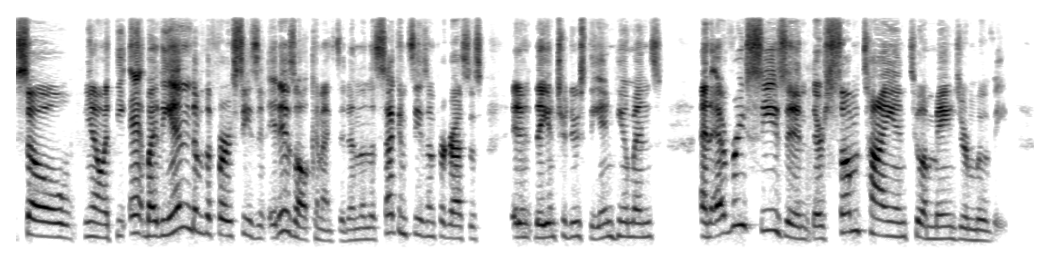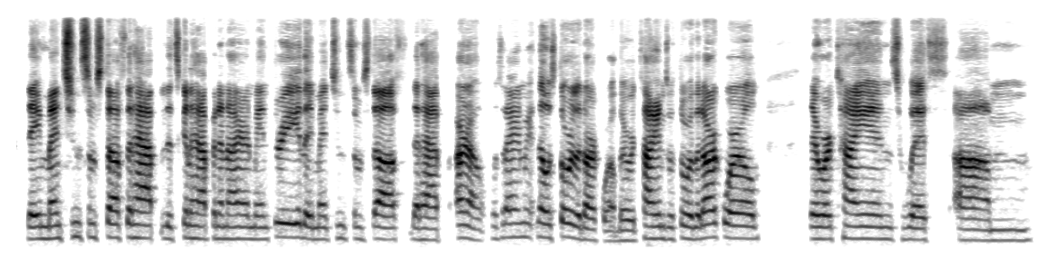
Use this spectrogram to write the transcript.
so you know at the end by the end of the first season it is all connected and then the second season progresses it, they introduce the inhumans and every season there's some tie-in to a major movie They mentioned some stuff that happened that's going to happen in Iron Man three. They mentioned some stuff that happened. I don't know. Was it Iron Man? No, it was Thor: The Dark World. There were tie-ins with Thor: The Dark World. There were tie-ins with um.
